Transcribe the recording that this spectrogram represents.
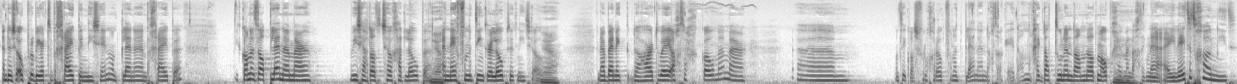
en dus ook probeert te begrijpen in die zin, want plannen en begrijpen. Je kan het wel plannen, maar wie zegt dat het zo gaat lopen? Ja. En 9 van de 10 keer loopt het niet zo. ja. En daar ben ik de hard way achter gekomen. Maar, ehm, want ik was vroeger ook van het plannen en dacht, oké, dan ga ik dat doen en dan dat. Maar op een gegeven Mm. moment dacht ik, nee, je weet het gewoon niet.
